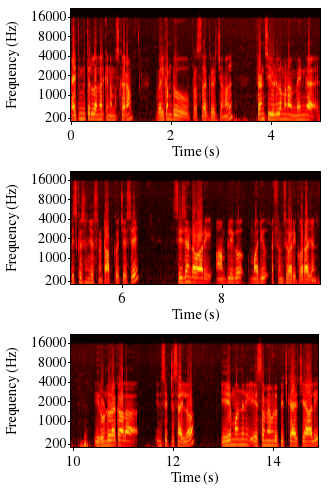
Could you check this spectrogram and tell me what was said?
రైతు మిత్రులందరికీ నమస్కారం. Welcome to Prasad agro channel. Friends ఈ వీడియోలో మనం మెయిన్గా డిస్కషన్ చేస్తున్న టాపిక్ వచ్చేసి సీజంట వారి ఆంప్లిగో మరియు ఎఫ్ఎంసి వారి కోరాజన్. ఈ రెండు రకాల ఇన్సెక్టిసైడ్లో ఏ మందుని ఏ సమయంలో పిచికారీ చేయాలి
